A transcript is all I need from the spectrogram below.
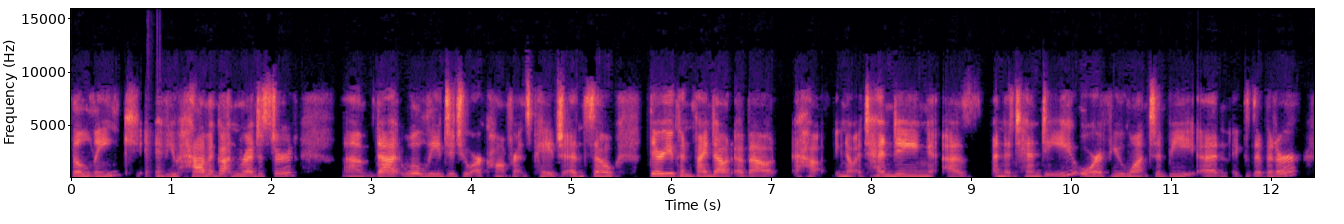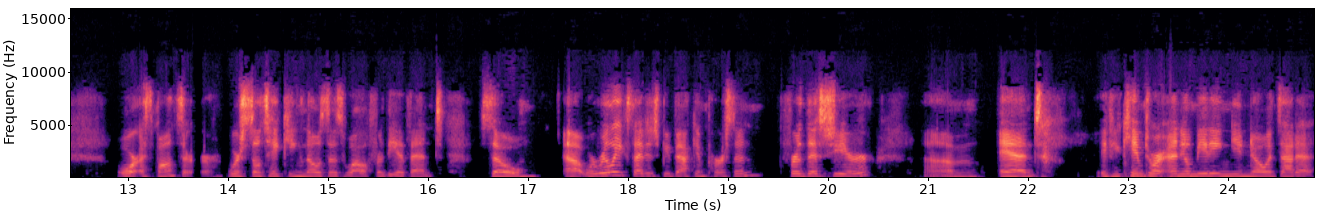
the link. If you haven't gotten registered, um, that will lead you to our conference page. And so there you can find out about how, you know, attending as an attendee, or if you want to be an exhibitor or a sponsor, we're still taking those as well for the event. So uh, we're really excited to be back in person for this year. Um, and if you came to our annual meeting, you know it's at a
